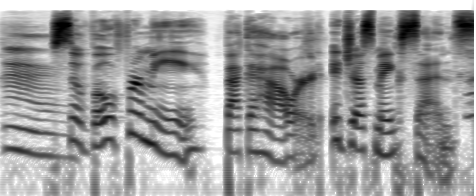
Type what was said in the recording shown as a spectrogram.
Hmm. So vote for me, Becca Howard. It just makes sense.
